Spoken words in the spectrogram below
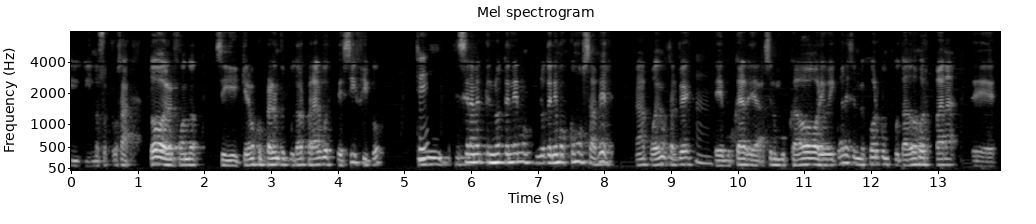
y, nosotros, o sea, todo en el fondo, si queremos comprar un computador para algo específico, mm, sinceramente no tenemos, no tenemos cómo saber ¿ah? Podemos tal vez mm. eh, buscar, eh, hacer un buscador y cuál es el mejor computador para eh,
